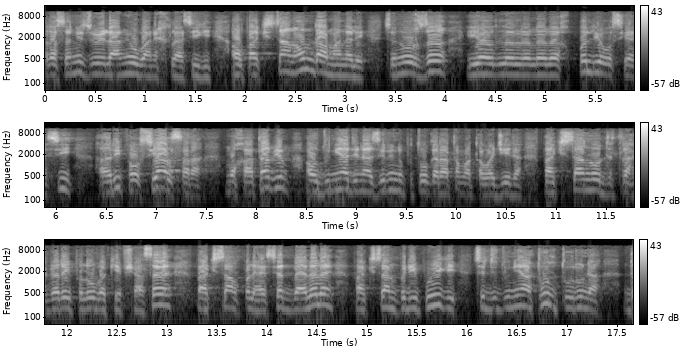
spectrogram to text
رسنیزو اعلامیو باندې خلاصېږي او پاکستان هم دا منلې چې نور زه له خپل یو سیاسي حریف او سیال سره مخاطب یم او دنیا د ناظرینو په توګه راته متوجه ده. پاکستان نور د ترهګرۍ په لوبه کې افشا شوی، پاکستان خپل حیثیت بایللی، پاکستان په دې پوهیږي چې د دنیا ټول تورونه د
